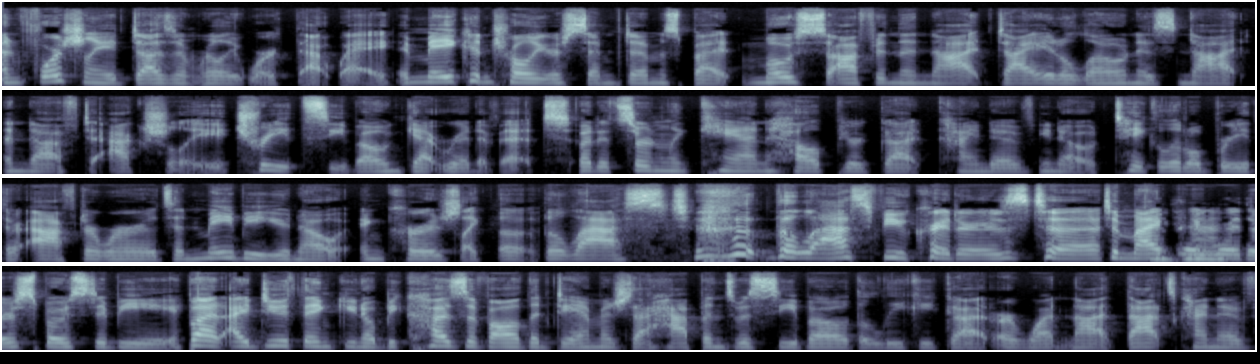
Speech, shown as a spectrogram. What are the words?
Unfortunately, it doesn't really work that way. It may control your symptoms, but most often than not, diet alone is not enough to actually treat SIBO and get rid of it. But it certainly can help your gut kind of, you know, take a little breather afterwards and maybe, you know, encourage like the the last the last few critters to to migrate mm-hmm. where they're supposed to be. But I do think, you know, because of all the damage that happens with SIBO, the leaky gut or whatnot, that's kind of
